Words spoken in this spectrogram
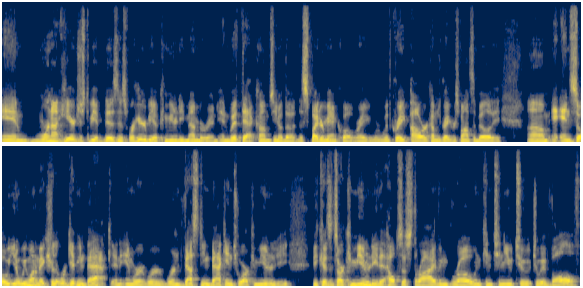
and we're not here just to be a business. We're here to be a community member. And, and with that comes you know the, the spider-man quote right? With great power comes great responsibility. Um, and, and, so you know we want to make sure that we're giving back and, and we're, we're, we're investing back into our community because it's our community that helps us thrive and grow and continue to to evolve.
